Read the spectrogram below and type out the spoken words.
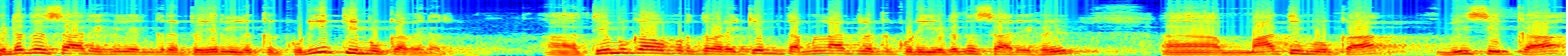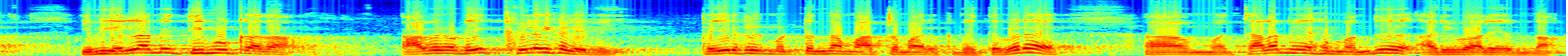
இடதுசாரிகள் என்கிற பெயரில் இருக்கக்கூடிய திமுகவினர். திமுகவை பொறுத்த வரைக்கும் தமிழ்நாட்டில் இருக்கக்கூடிய இடதுசாரிகள் மதிமுக விசிக இவை எல்லாமே திமுக தான். அவனுடைய கிளைகள் இவை. பெயர்கள் மட்டும்தான் மாற்றமாக இருக்குமே தவிர தலைமையகம் வந்து அறிவாலயம் தான்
